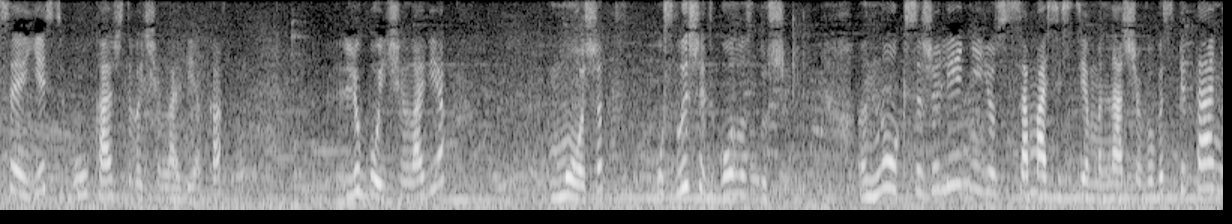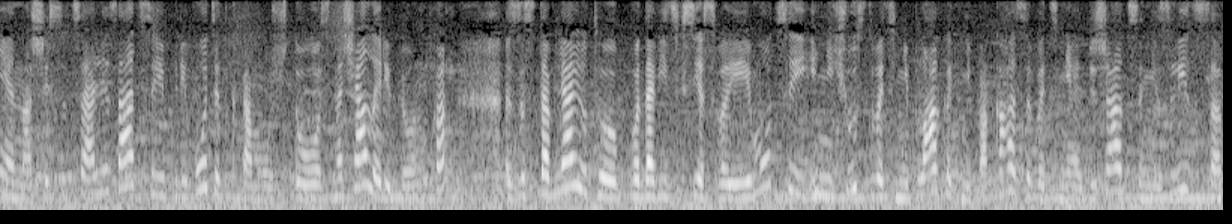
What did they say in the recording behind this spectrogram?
Интуиция есть у каждого человека. Любой человек может услышать голос души. Но, к сожалению, сама система нашего воспитания, нашей социализации приводит к тому, что сначала ребенка заставляют подавить все свои эмоции и не чувствовать, не плакать, не показывать, не обижаться, не злиться.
